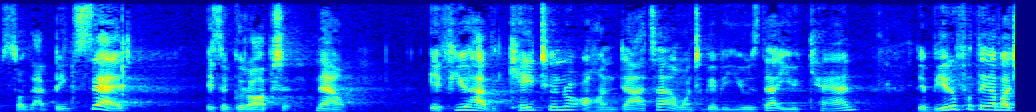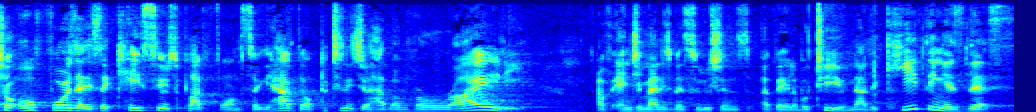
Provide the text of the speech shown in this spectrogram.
So that being said, it's a good option. Now, if you have K-Tuner or Hondata and want to be able to use that, you can. The beautiful thing about your O4 is that it's a K-series platform, so you have the opportunity to have a variety of engine management solutions available to you. Now, the key thing is this.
